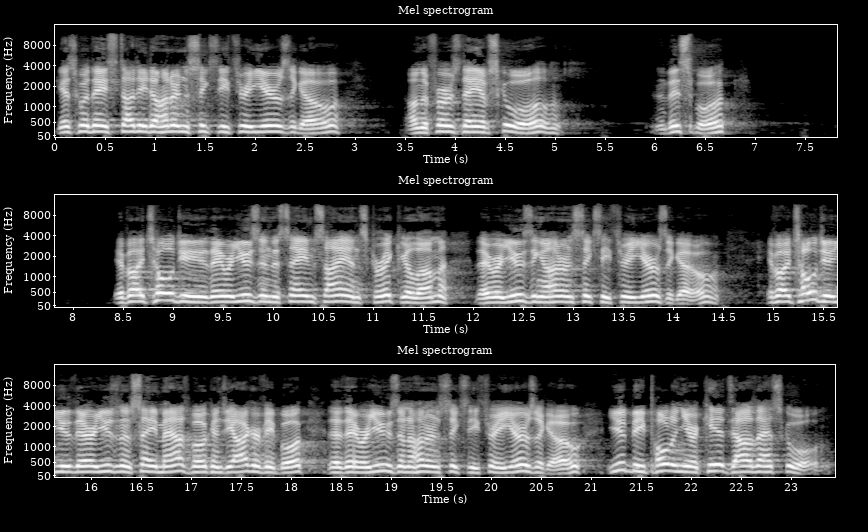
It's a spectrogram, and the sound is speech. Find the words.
Guess what they studied 163 years ago on the first day of school? This book. If I told you they were using the same science curriculum they were using 163 years ago, if I told you, you they're using the same math book and geography book that they were using 163 years ago, you'd be pulling your kids out of that school.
